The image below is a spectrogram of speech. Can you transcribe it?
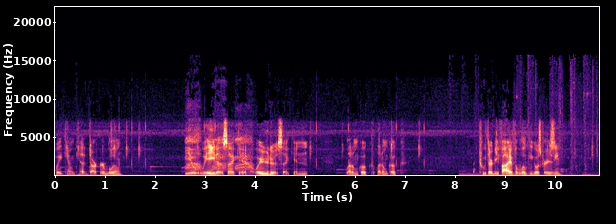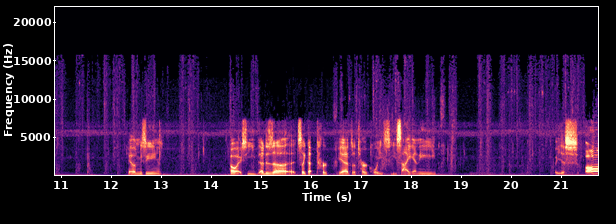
Wait, can we get a darker blue? Yo, wait a second. Wait a second. Let him cook. Let him cook. 235. Loki goes crazy. Okay, let me see. Oh, I see. That is a. It's like a turk. Yeah, it's a turquoisey, cyany. But yes. Oh!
